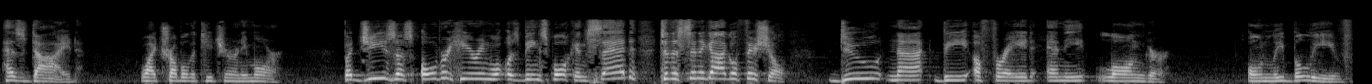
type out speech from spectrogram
has died. Why trouble the teacher anymore? But Jesus, overhearing what was being spoken, said to the synagogue official, Do not be afraid any longer. Only believe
